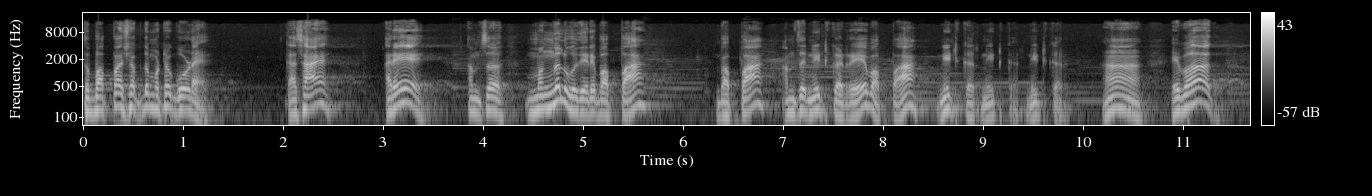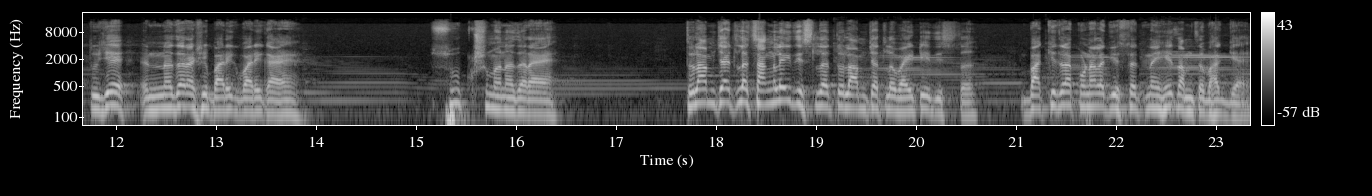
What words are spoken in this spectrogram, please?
तो बाप्पा शब्द मोठं गोड आहे. कसा आहे? अरे आमचं मंगल होऊ दे रे बाप्पा. बाप्पा आमचं नीट कर रे बाप्पा. नीट कर नीट कर नीट कर. हां हे बघ तुझे नजर अशी बारीक बारीक आहे. सूक्ष्म नजर आहे. तुला आमच्यातलं चांगलंही दिसलं तुला आमच्यातलं वाईटही दिसतं. बाकीला कोणाला दिसत नाही हेच आमचं भाग्य आहे.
